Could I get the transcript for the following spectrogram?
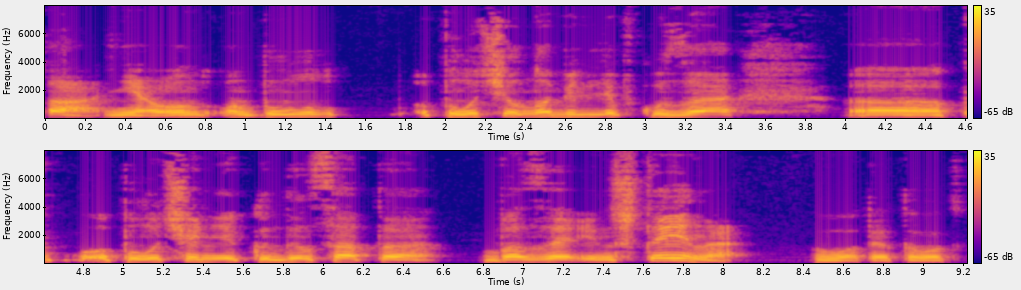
а, не, он, он получил Нобелевку за э, получение конденсата Базе Эйнштейна, вот это вот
